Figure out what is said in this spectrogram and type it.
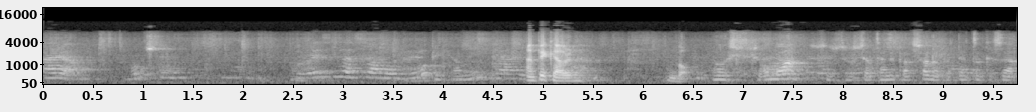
Alors, bon, vous voulez que ça soit au bout Impeccable. Bon. Sur moi, sur, sur certaines personnes, peut-être que ça.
